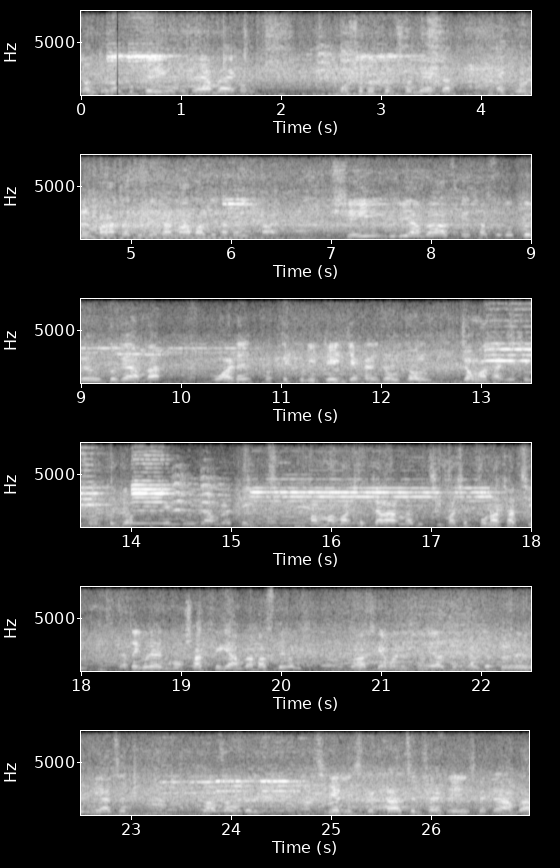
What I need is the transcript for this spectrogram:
যন্ত্রণা খুব বেড়ে গেছে। তাই আমরা এখন মৎস্য দপ্তরের সঙ্গে একটা এক ধরনের মাছ আছে, যেটা না বাঁচে তাকে খায় সেইগুলি আমরা আজকে স্বাস্থ্য দপ্তরের উদ্যোগে আমরা ওয়ার্ডের প্রত্যেকগুলি ড্রেন যেখানে জল জল জমা থাকে, সেই সমস্ত ড্রেনগুলিতে আমরা সেই মাম্মা মাছের চারা আমরা দিচ্ছি, মাছের পোনা ছাড়ছি, যাতে করে মশার থেকে আমরা বাঁচতে পারি। তো আজকে আমাদের সঙ্গে আছেন হেলথ দপ্তরের উনি আছেন প্লাস আমাদের সিনিয়র ইন্সপেক্টর আছেন স্যানিটারি ইন্সপেক্টর আমরা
